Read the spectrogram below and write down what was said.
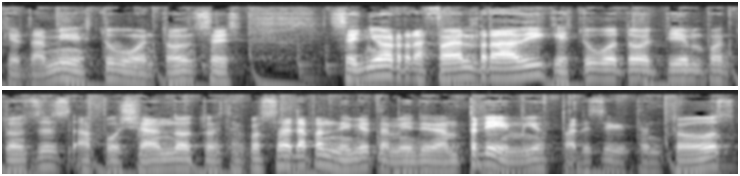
que también estuvo entonces, señor Rafael Radi, que estuvo todo el tiempo entonces apoyando toda esta cosa de la pandemia, también le dan premios, parece que están todos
